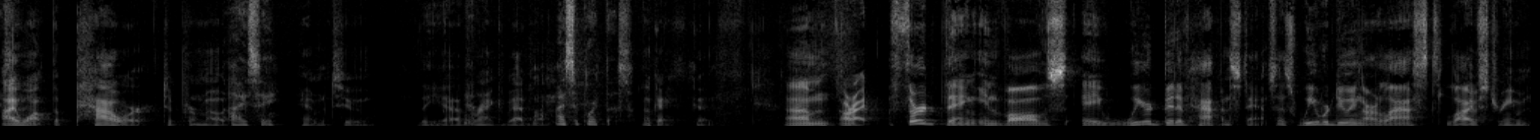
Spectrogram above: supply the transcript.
I, I want the power to promote. I see him to the, uh, yeah. rank of admiral. I support this. Okay, good. Um, all right. Third thing involves a weird bit of happenstance. As we were doing our last live stream,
